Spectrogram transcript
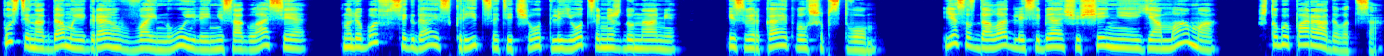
Пусть иногда мы играем в войну или несогласие, но любовь всегда искрится, течет, льется между нами и сверкает волшебством. Я создала для себя ощущение «я мама», чтобы порадоваться,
